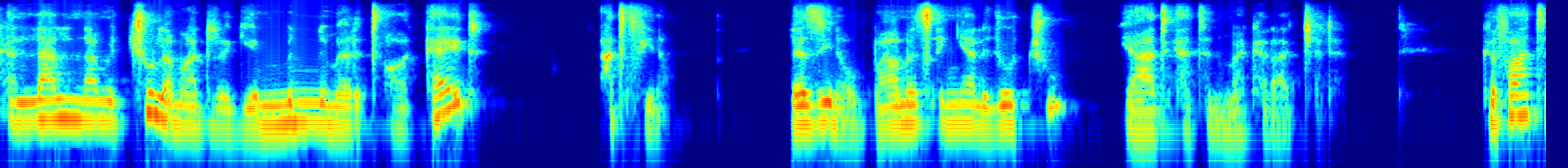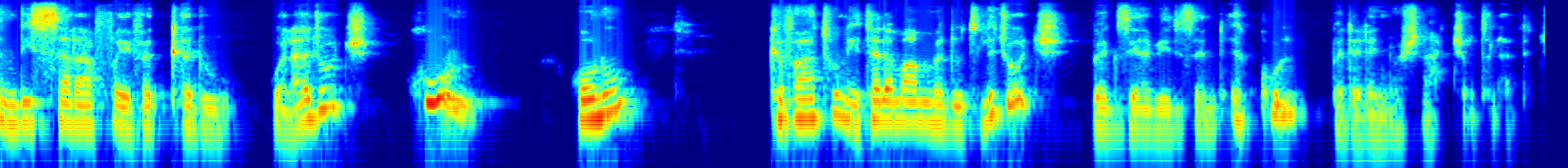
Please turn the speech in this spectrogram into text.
ቀላልና ምቹ ለማድረግ የምንመርጠው አካሄድ አጥፊ ነው። ለዚህ ነው በአመፀኛ ልጆቹ የኃጢአትን መከራ አጨደ። ክፋት እንዲሰራፋ የፈቀዱ ወላጆች ሆኑ ክፋቱን የተለማመዱት ልጆች በእግዚአብሔር ዘንድ እኩል በደለኞች ናቸው ትላለች።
